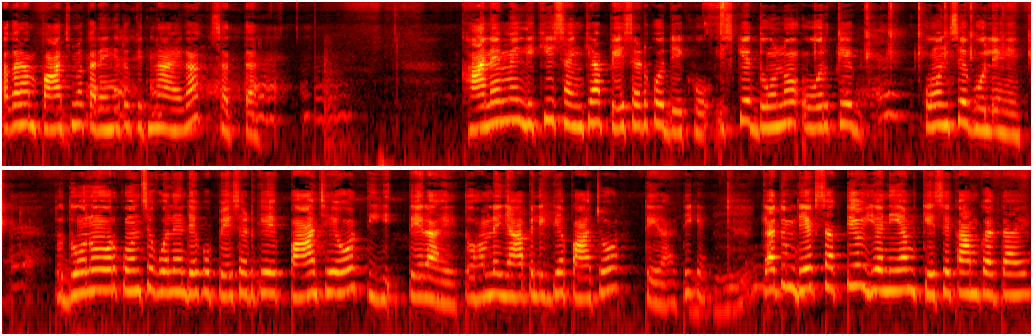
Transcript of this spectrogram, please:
अगर हम पाँच में करेंगे तो कितना आएगा? सत्तर। खाने में लिखी संख्या पैंसठ को देखो। इसके दोनों ओर के कौन से गोले हैं? तो दोनों ओर कौन से गोले हैं? देखो, पैंसठ के पाँच है और तेरह है। तो हमने यहाँ पे लिख दिया पाँच और तेरह, ठीक है? क्या तुम देख सकते हो यह नियम कैसे काम करता है?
